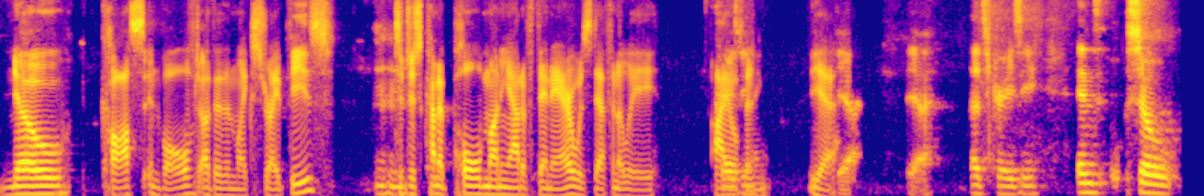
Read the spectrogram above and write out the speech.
no costs involved other than like Stripe fees Mhm. to just kind of pull money out of thin air was definitely eye opening. Yeah. Yeah, Yeah. that's crazy. And so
